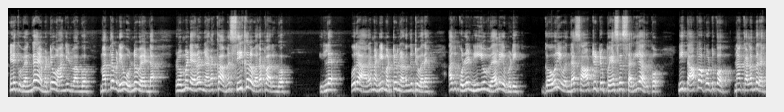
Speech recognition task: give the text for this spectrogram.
எனக்கு வெங்காயம் மட்டும் வாங்கிட்டு வாங்கோ. மற்றபடி ஒன்றும் வேண்டாம். ரொம்ப நேரம் நடக்காமல் சீக்கிரம் வர பாருங்கோ. இல்லை ஒரு அரை மணி மட்டும் நடந்துட்டு வரேன். அதுக்குள்ளே நீயும் வேலையை முடி. கௌரி வந்தால் சாப்பிட்டுட்டு பேச சரியாக இருக்கும். நீ தாப்பா போட்டுக்கோ. நான் கிளம்புறேன்.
